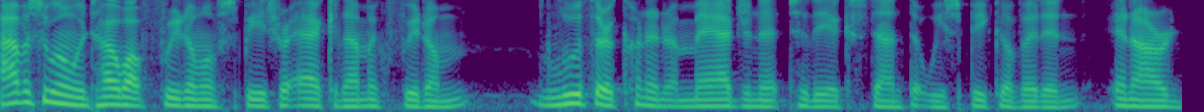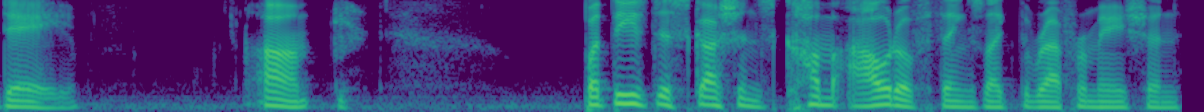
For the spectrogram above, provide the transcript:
obviously, when we talk about freedom of speech or academic freedom, Luther couldn't imagine it to the extent that we speak of it in in our day. Um, but these discussions come out of things like the Reformation,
